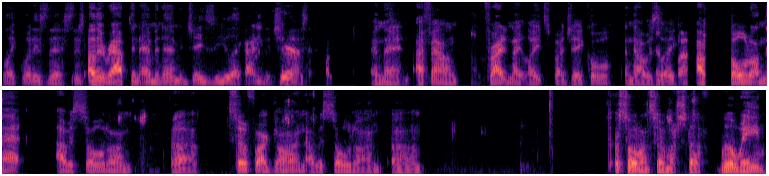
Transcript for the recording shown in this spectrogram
Like, what is this? There's other rap than Eminem and Jay Z. Like, I need to check yeah. this out. And then I found Friday Night Lights by J Cole, and I was like, wow. I was sold on that. I was sold on uh, So Far Gone. I was sold on. Um, I sold on so much stuff. Lil Wayne.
